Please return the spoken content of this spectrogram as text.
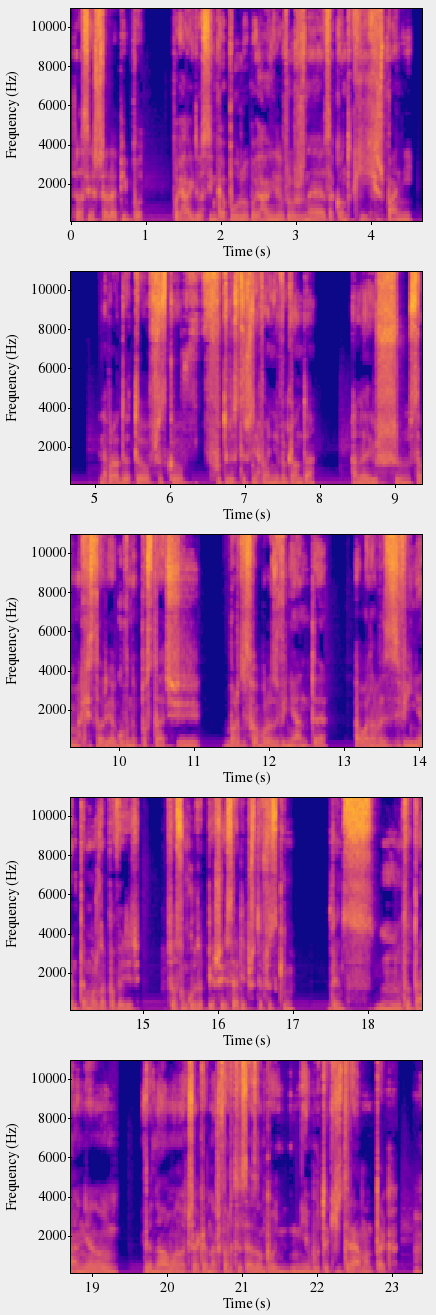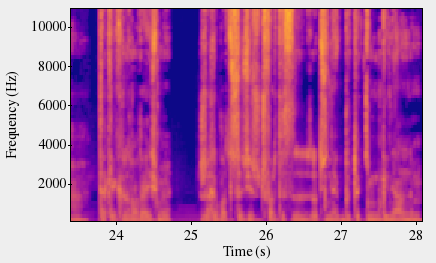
teraz jeszcze lepiej, bo pojechali do Singapuru, pojechali w różne zakątki Hiszpanii, Naprawdę to wszystko futurystycznie fajnie wygląda, ale już sama historia, główne postaci bardzo słabo rozwinięte, albo nawet zwinięte, można powiedzieć, w stosunku do pierwszej serii przede wszystkim. Więc no totalnie, no wiadomo, no czekam na czwarty sezon, bo nie był to jakiś dramat, tak? Mhm. Tak jak rozmawialiśmy, że chyba trzeci czy czwarty odcinek był takim genialnym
